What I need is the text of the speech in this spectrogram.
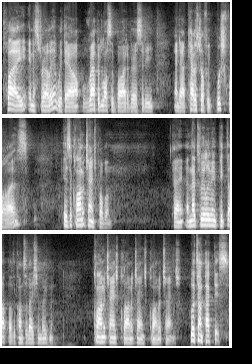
play in Australia with our rapid loss of biodiversity and our catastrophic bushfires is a climate change problem. Okay, and that's really been picked up by the conservation movement. Climate change, climate change, climate change. Let's unpack this.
